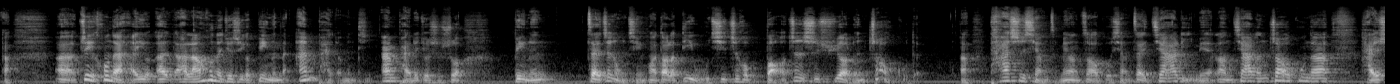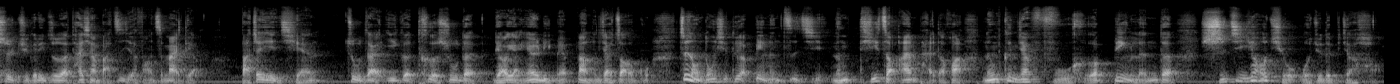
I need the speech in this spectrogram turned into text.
啊，呃，最后呢，还有呃啊，然后呢，就是一个病人的安排的问题。安排的就是说，病人在这种情况到了第五期之后，保证是需要人照顾的啊。他是想怎么样照顾？想在家里面让家人照顾呢，还是举个例子说，他想把自己的房子卖掉，把这些钱住在一个特殊的疗养院里面，让人家照顾？这种东西都要病人自己能提早安排的话，能更加符合病人的实际要求，我觉得比较好。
